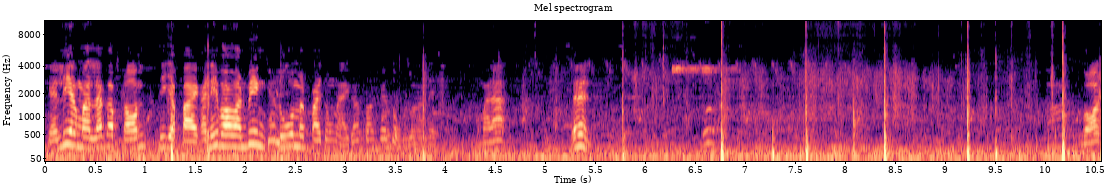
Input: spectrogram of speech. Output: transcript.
แกเรียกมันแล้วก็พร้อมที่จะไป คราวนี้พอมันวิ่งแกรู้ว่ามันไปตรงไหนก็ต้องแค่ส่งตรงนั้นเองทำไมานะเล่นบอล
